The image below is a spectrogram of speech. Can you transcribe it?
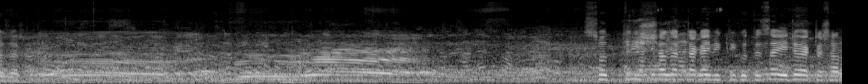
হাজার। ছত্রিশ হাজার টাকায় বিক্রি করতে চাই এটাও একটা সার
